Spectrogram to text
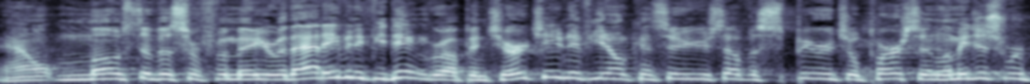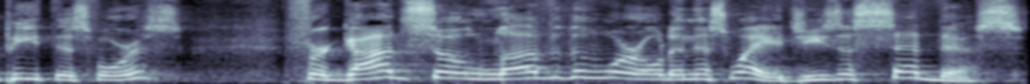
Now, most of us are familiar with that, even if you didn't grow up in church, even if you don't consider yourself a spiritual person. Let me just repeat this for us. For God so loved the world in this way, Jesus said this,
